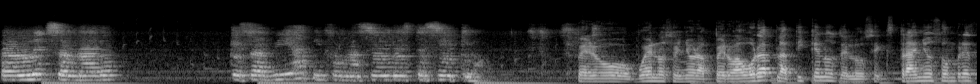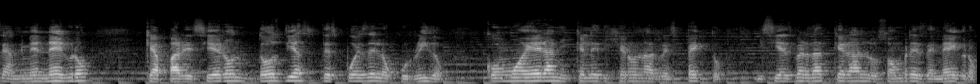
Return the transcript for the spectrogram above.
a un ex soldado que sabía información de este sitio. Pero bueno señora, pero ahora platíquenos de los extraños hombres de anime negro que aparecieron dos días después de lo ocurrido. ¿Cómo eran y qué le dijeron al respecto? Y si es verdad que eran los hombres de negro.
